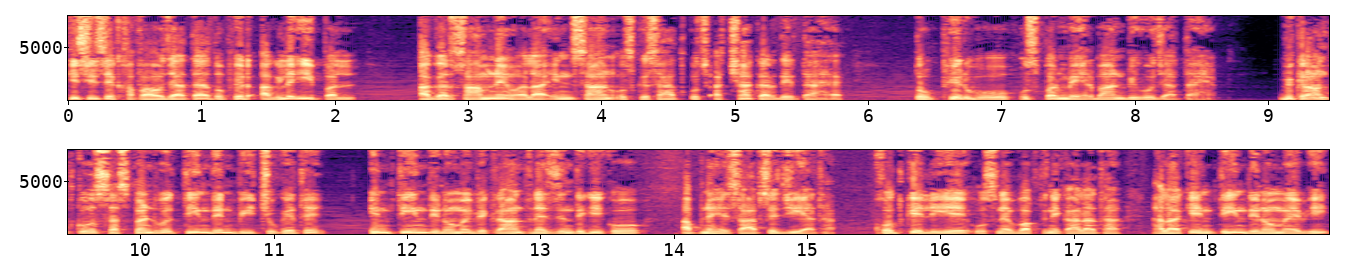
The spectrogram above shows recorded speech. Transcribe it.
किसी से खफा हो जाता है तो फिर अगले ही पल अगर सामने वाला इंसान उसके साथ कुछ अच्छा कर देता है तो फिर वो उस पर मेहरबान भी हो जाता है। विक्रांत को सस्पेंड हुए तीन दिन बीत चुके थे। इन तीन दिनों में विक्रांत ने ज़िंदगी को अपने हिसाब से जिया था। खुद के लिए उसने वक्त निकाला था। हालाँकि इन तीन दिनों में भी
